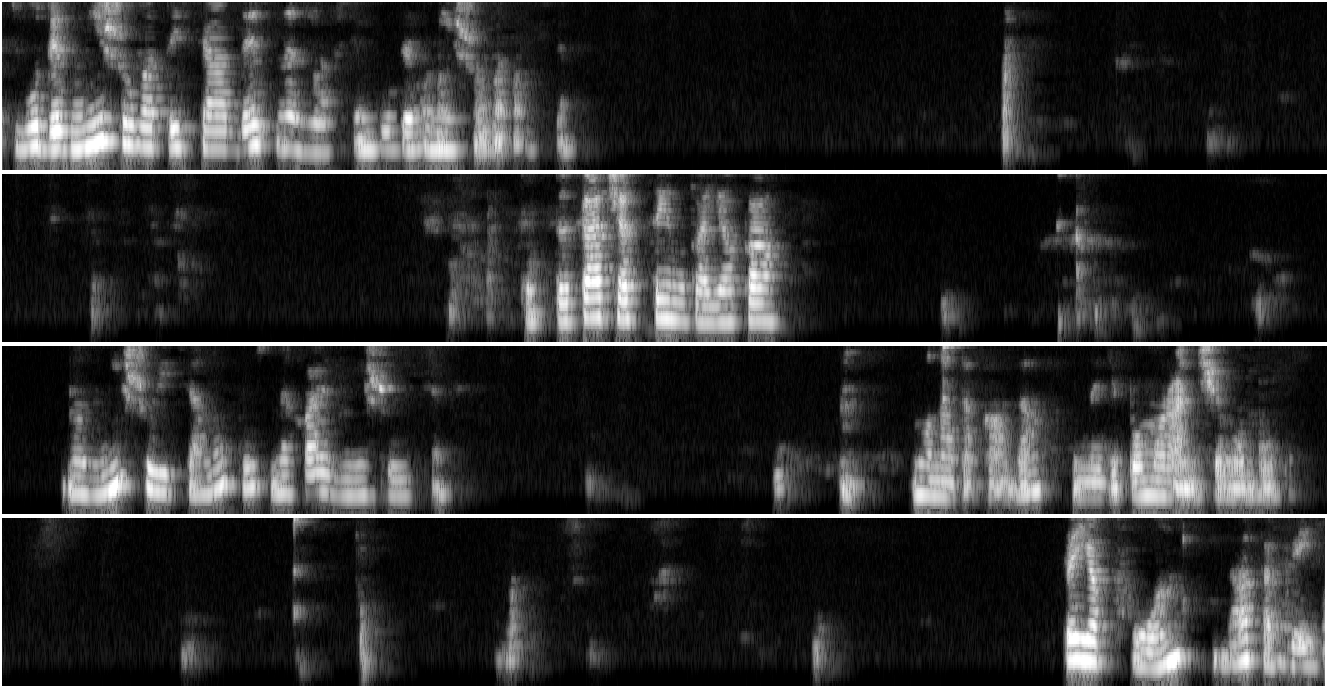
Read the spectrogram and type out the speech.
Десь буде змішуватися, десь не зовсім буде змішуватися. Тобто та частинка, яка ну, змішується, ну пусть нехай змішується. Вона така, да? Іноді помаранчева буде. Це як фон, да, такий.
